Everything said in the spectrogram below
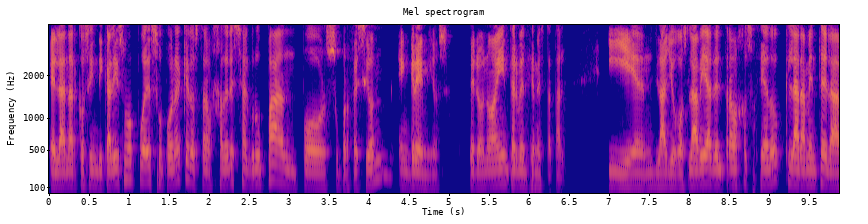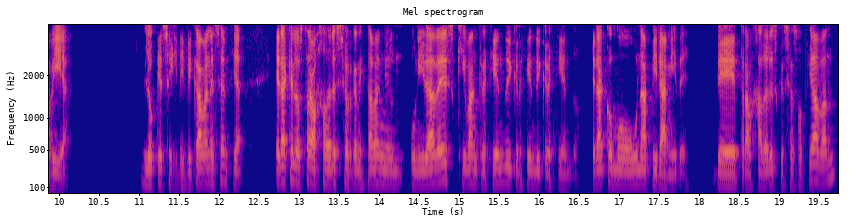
El anarcosindicalismo puede suponer que los trabajadores se agrupan por su profesión en gremios, pero no hay intervención estatal. Y en la Yugoslavia del trabajo asociado claramente la había. Lo que significaba en esencia era que los trabajadores se organizaban en unidades que iban creciendo y creciendo y creciendo. Era como una pirámide de trabajadores que se asociaban,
